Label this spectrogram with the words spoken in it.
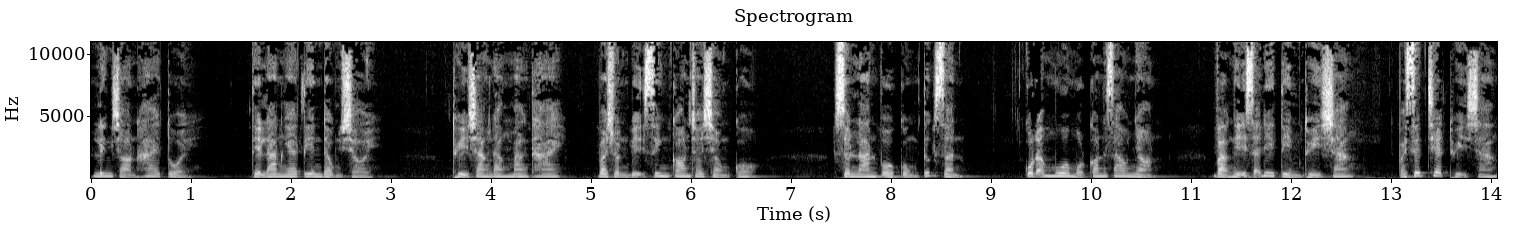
Linh tròn 2 tuổi, Thì Lan nghe tin động trời. Thủy Trang đang mang thai Và chuẩn bị sinh con cho chồng cô. Xuân Lan vô cùng tức giận. Cô đã mua một con dao nhọn Và nghĩ sẽ đi tìm Thủy Trang Và giết chết Thủy Trang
